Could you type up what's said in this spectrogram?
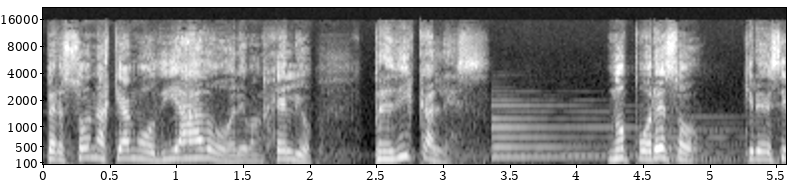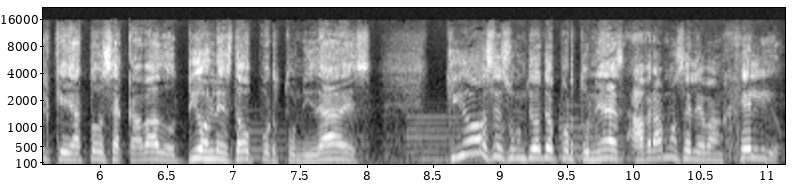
personas que han odiado el Evangelio, predícales. No por eso quiere decir que ya todo se ha acabado. Dios les da oportunidades. Dios es un Dios de oportunidades. Abramos el Evangelio.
